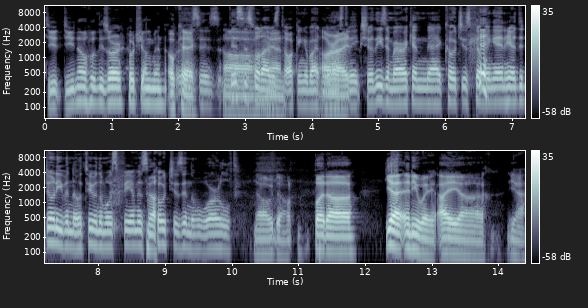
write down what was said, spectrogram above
Do you do you know who these are, Coach Youngman? Okay. This is this Oh, is what I was talking about All last right. week. Sure, these American uh, coaches coming in here, they don't even know two of the most famous No. coaches in the world. No, don't. But uh, yeah. Anyway, I uh, yeah,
